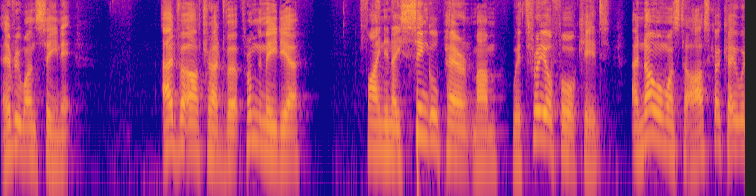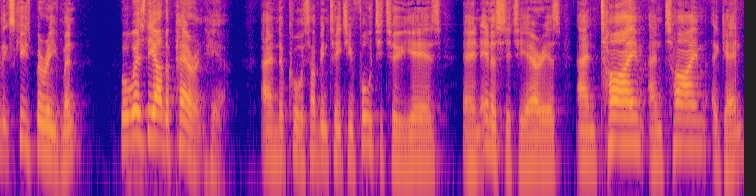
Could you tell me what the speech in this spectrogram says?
everyone seen it. Advert after advert from the media, finding a single parent mum with three or four kids, and no one wants to ask, okay, well, excuse bereavement. Well, where's the other parent here? And of course, I've been teaching 42 years in inner city areas, and time and time again,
